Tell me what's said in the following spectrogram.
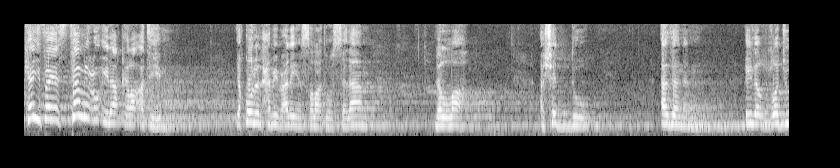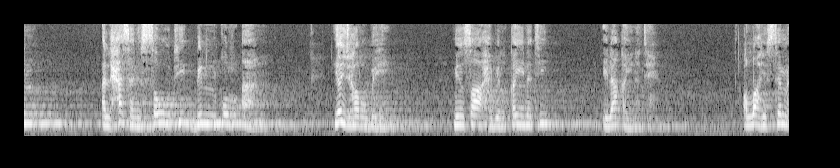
كيف يستمع إلى قراءتهم. يقول الحبيب عليه الصلاة والسلام لله أشد أذنا إلى الرجل الحسن الصوت بالقرآن يجهر به من صاحب القينة إلى قينته. الله يستمع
